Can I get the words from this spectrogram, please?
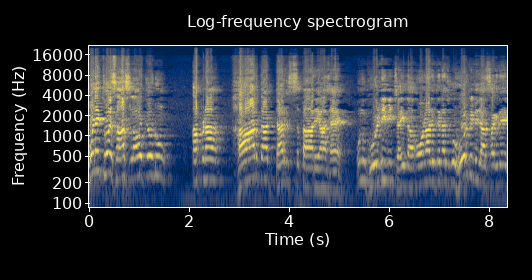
ਹੁਣ ਇਥੋਂ ਅਹਿਸਾਸ ਲਾਓ ਕਿ ਉਹਨੂੰ ਆਪਣਾ ਹਾਰ ਦਾ ਡਰ ਸਤਾ ਰਿਹਾ ਹੈ। ਉਹਨੂੰ ਗੋਲਡੀ ਵੀ ਚਾਹੀਦਾ, ਆਉਣ ਵਾਲੇ ਦਿਨਾਂ 'ਚ ਕੋਈ ਹੋਰ ਵੀ ਲਿਜਾ ਸਕਦੇ।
